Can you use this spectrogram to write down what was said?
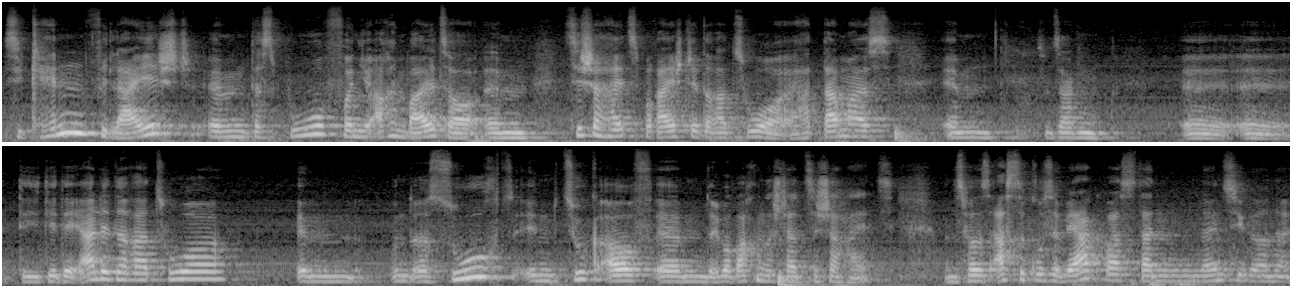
Sie kennen vielleicht ähm, das Buch von Joachim Walter, ähm, Sicherheitsbereich Literatur. Er hat damals ähm, sozusagen äh, äh, die DDR-Literatur ähm, untersucht in Bezug auf ähm, die Überwachung der Stadtsicherheit. Und das war das erste große Werk, was dann 90er,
